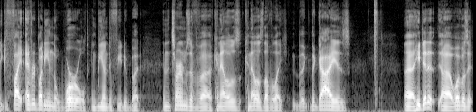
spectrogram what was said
you can fight everybody in the world and be undefeated, but in the terms of uh, Canelo's Canelo's level, like the the guy is uh, he did it. Uh, what was it?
